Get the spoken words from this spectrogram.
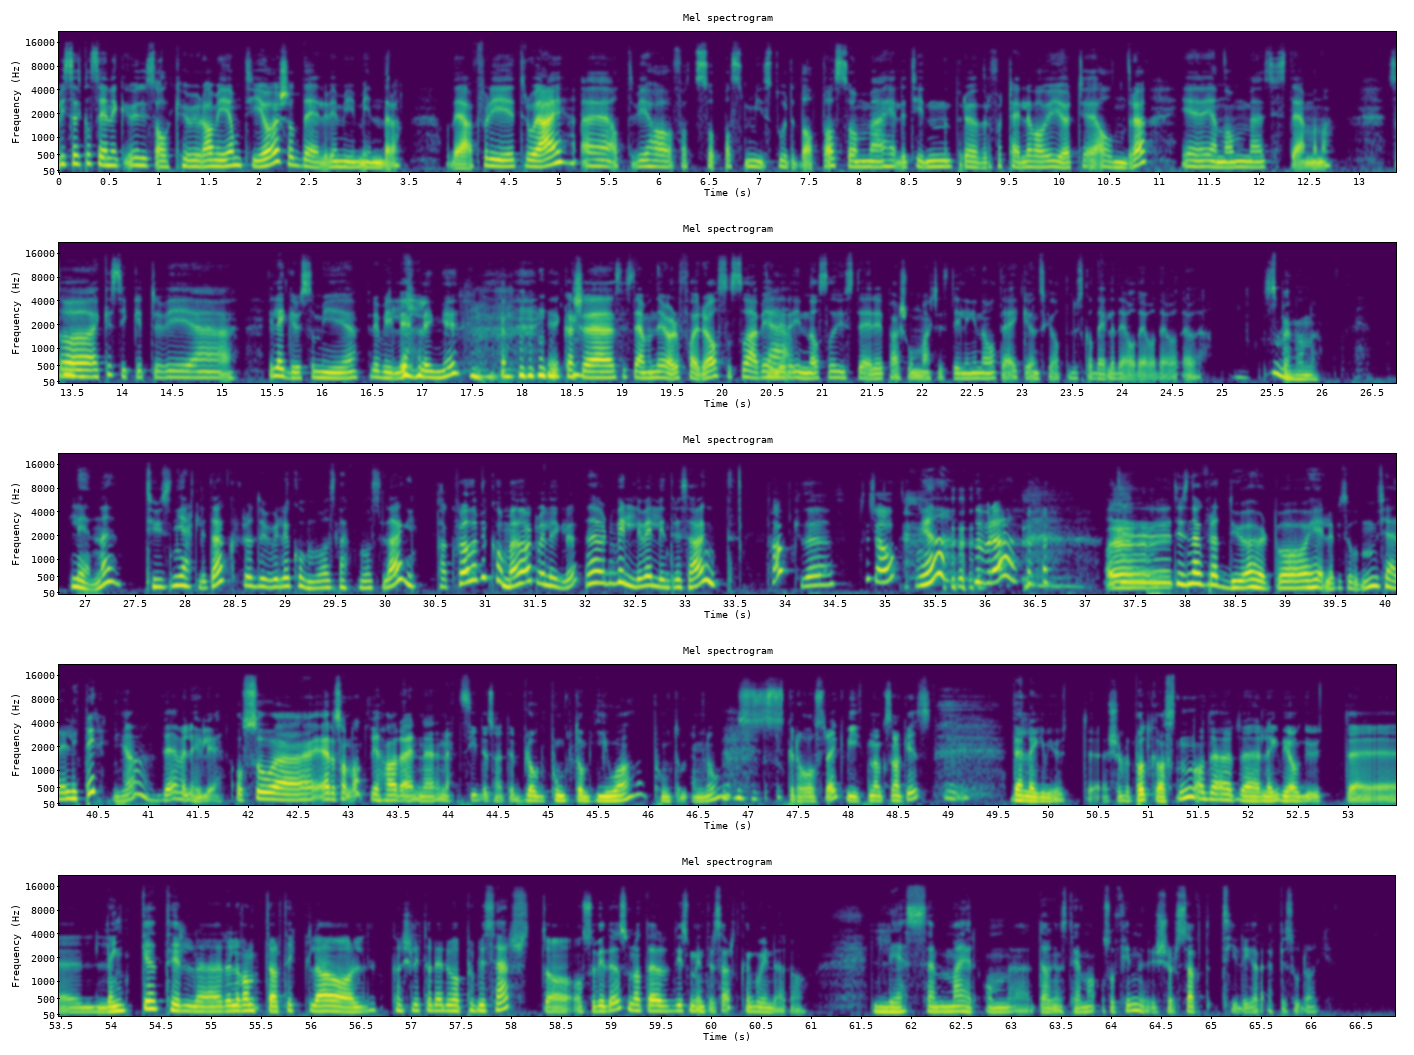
Hvis jeg skal se inn i krystallkula mi om ti år, så deler vi mye mindre. Og det er fordi, tror jeg, at vi har fått såpass mye store data som hele tiden prøver å fortelle hva vi gjør til andre gjennom systemene. Så mm. det er ikke sikkert vi, eh, vi legger ut så mye frivillig lenger. Kanskje systemene gjør det for oss, og så er vi heller inne og justerer personvernstillingene og at jeg ikke ønsker at du skal dele det og det og det. og det. Og det. Spennende. Lene, tusen hjertelig takk for at du ville komme og snakke med oss i dag. Takk for at jeg fikk komme. Det har vært veldig hyggelig. Det har vært veldig, veldig interessant. Takk. Det syns jeg òg. Ja, så bra. Og du, eh, tusen takk for at du har hørt på hele episoden, kjære lytter. Ja, det er veldig hyggelig. Og så uh, er det sånn at vi har en uh, nettside som heter blogg.hioa.no skråstrek viten og snakkes. Mm. Der legger vi ut selve podkasten, og der legger vi òg ut lenke til relevante artikler og kanskje litt av det du har publisert, og osv. Så videre, sånn at de som er interessert, kan gå inn der og lese mer om dagens tema. Og så finner de selvsagt tidligere episoder òg.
